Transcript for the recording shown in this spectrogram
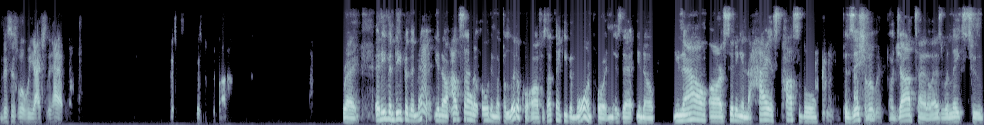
This is what we actually have. Right. And even deeper than that, you know, outside of holding a political office, I think even more important is that, you know, you now are sitting in the highest possible position Absolutely. or job title as relates to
